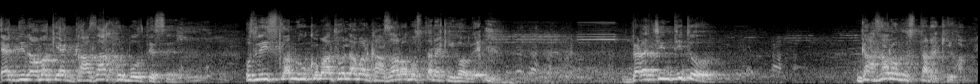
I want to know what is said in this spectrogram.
একদিন আমাকে এক গাজাখোর বলতেছে বুঝলি ইসলাম হুকুমাত হলে আমার গাঁজার অবস্থাটা কি হবে? বেড়া চিন্তিত, গাজার অবস্থাটা কি হবে?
